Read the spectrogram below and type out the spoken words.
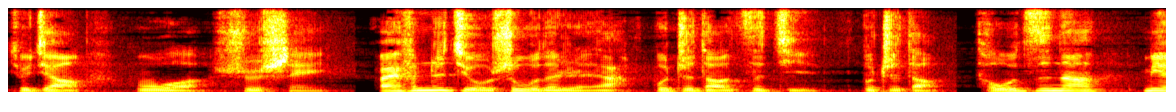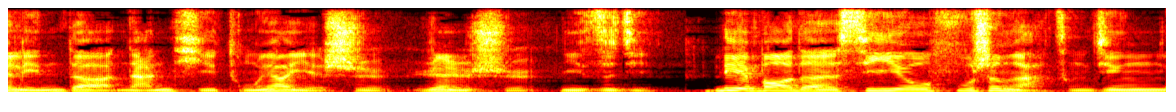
就叫我是谁。百分之九十五的人啊，不知道自己不知道。投资呢，面临的难题同样也是认识你自己。猎豹的 CEO 傅盛啊，曾经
